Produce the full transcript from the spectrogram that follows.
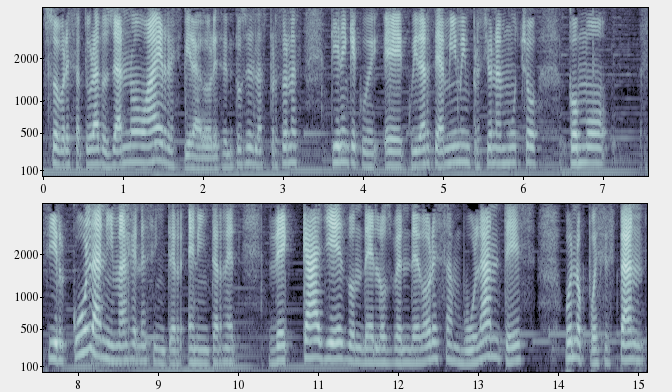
sobresaturados, ya no hay respiradores, entonces las personas tienen que eh, cuidarse. A mí me impresiona mucho cómo circulan imágenes en internet de calles donde los vendedores ambulantes, bueno, pues están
